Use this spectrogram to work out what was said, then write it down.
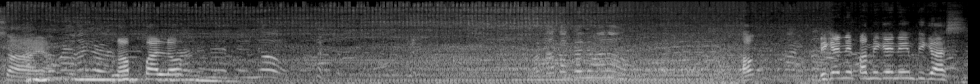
Sayang. Kapal, oh. Matatanggal yung ano? Oh, bigay na, pamigay na yung bigas.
